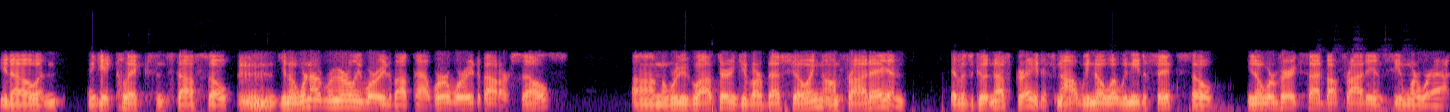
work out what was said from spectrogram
you know, and and get clicks and stuff. So, you know, we're not really worried about that. We're worried about ourselves, um, and we're gonna go out there and give our best showing on Friday. And if it's good enough, great. If not, we know what we need to fix. So, you know, we're very excited about Friday and seeing where we're at.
